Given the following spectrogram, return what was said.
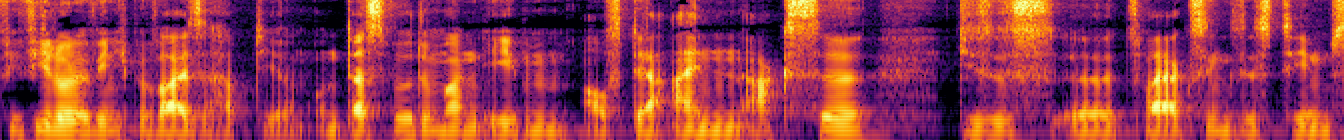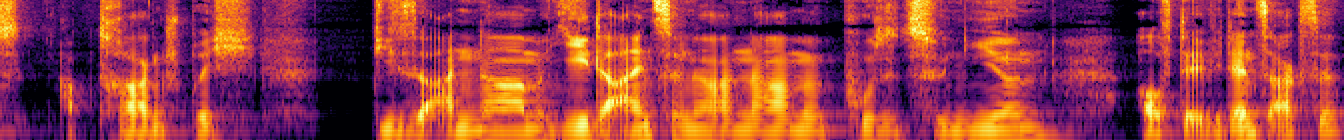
wie viel oder wenig Beweise habt ihr? Und das würde man eben auf der einen Achse dieses äh, zweiachsigen Systems abtragen, sprich diese Annahme, jede einzelne Annahme positionieren auf der Evidenzachse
